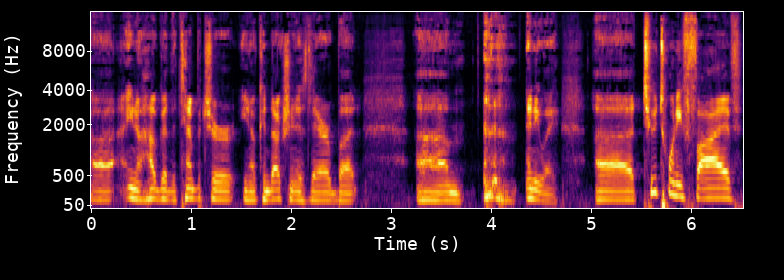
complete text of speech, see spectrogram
uh, you know how good the temperature, you know, conduction is there, but um, anyway, uh, 225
